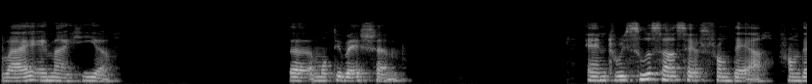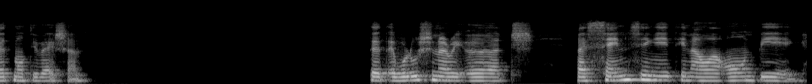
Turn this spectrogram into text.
why am I here? The motivation. And resource ourselves from there, from that motivation. That evolutionary urge by sensing it in our own being.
